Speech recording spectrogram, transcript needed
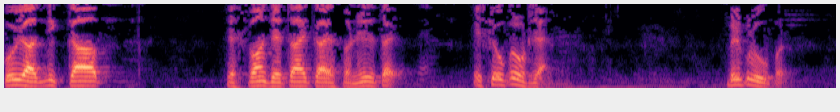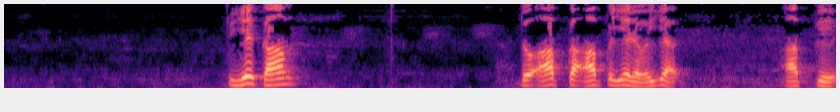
کوئی آدمی کیا ریسپانس دیتا ہے، کیا ریسپانس نہیں دیتا ہے، اس کے اوپر اٹھ جائیں۔ بالکل اوپر۔ تو یہ کام تو آپ کا آپ کا یہ رویہ آپ کی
